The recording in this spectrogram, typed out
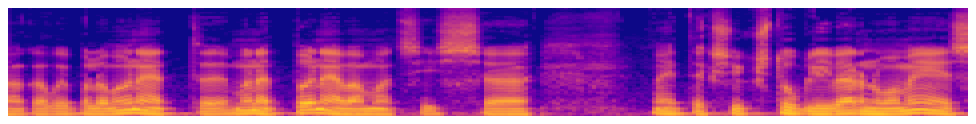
aga võib-olla mõned, mõned põnevamad siis näiteks üks tubli Pärnumaa mees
